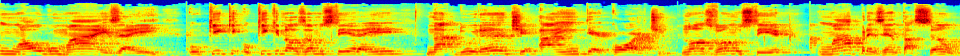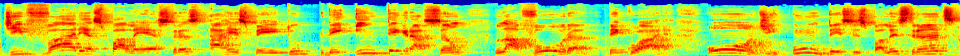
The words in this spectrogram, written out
um algo mais aí. O que, que o que, que nós vamos ter aí na, durante a Intercorte? Nós vamos ter uma apresentação de várias palestras a respeito de integração lavoura pecuária, onde um desses palestrantes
